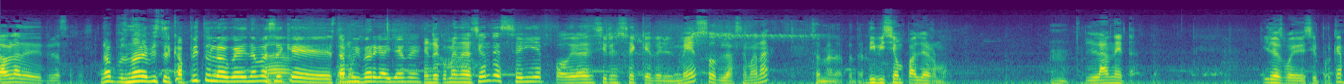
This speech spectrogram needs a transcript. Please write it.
habla de, de las otras. No, pues no he visto el capítulo, güey. Nada más sé Ah, que está bueno. muy verga y ya, güey. En recomendación de serie podría decirse que del mes o de la semana, Semana, pendejo. División Palermo. La neta. Y les voy a decir por qué.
